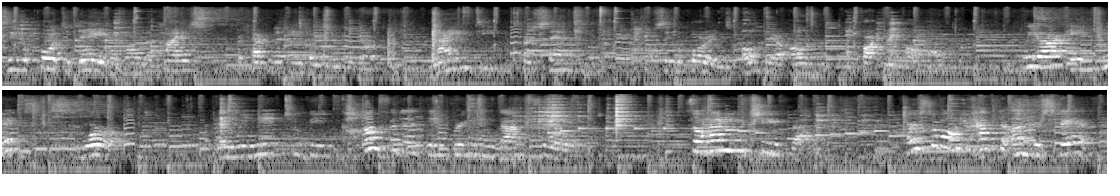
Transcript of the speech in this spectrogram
Singapore today has one of the highest per capita incomes in the world. 90% of Singaporeans own their own apartment or home. We are a mixed world, and we need to be confident in bringing that forward. So how do you achieve that? First of all, you have to understand.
